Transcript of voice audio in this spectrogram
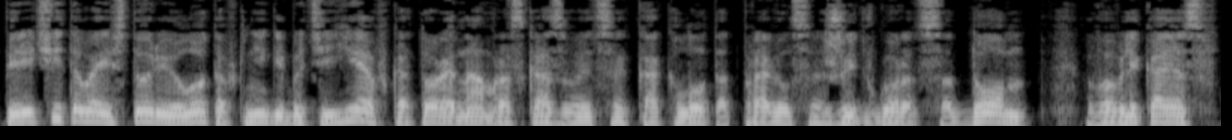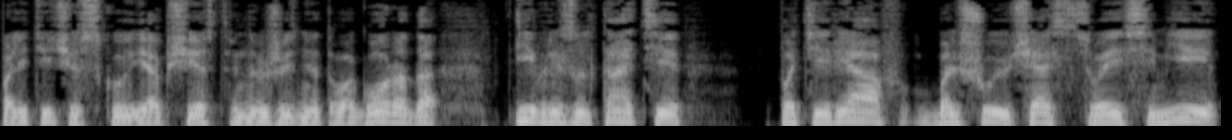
Перечитывая историю Лота в книге «Бытие», в которой нам рассказывается, как Лот отправился жить в город Содом, вовлекаясь в политическую и общественную жизнь этого города, и в результате потеряв большую часть своей семьи,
